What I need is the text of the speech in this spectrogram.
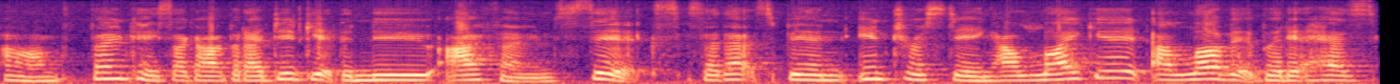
um, phone case I got, but I did get the new iPhone 6. So that's been interesting. I like it, I love it, but it has,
